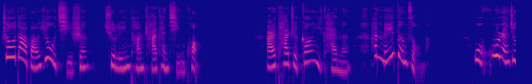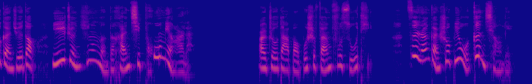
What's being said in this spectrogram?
周大宝又起身去灵堂查看情况。而他这刚一开门，还没等走呢，我忽然就感觉到一阵阴冷的寒气扑面而来。而周大宝不是凡夫俗体，自然感受比我更强烈。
